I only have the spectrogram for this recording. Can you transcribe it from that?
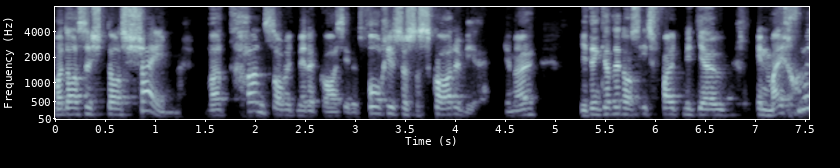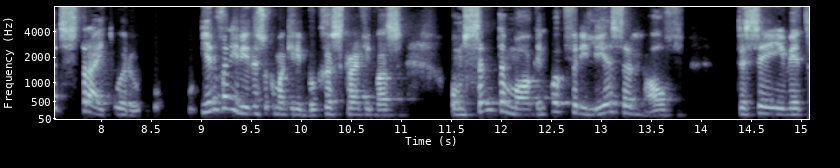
Maar daar's daar's shame wat gaan saam met medikasie. Dit volg jou soos 'n skade weer, you know. Jy dink altyd daar's iets fout met jou en my groot stryd oor een van die redes hoekom ek hierdie boek geskryf het was om sin te maak en ook vir die leser half te sê, jy weet,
